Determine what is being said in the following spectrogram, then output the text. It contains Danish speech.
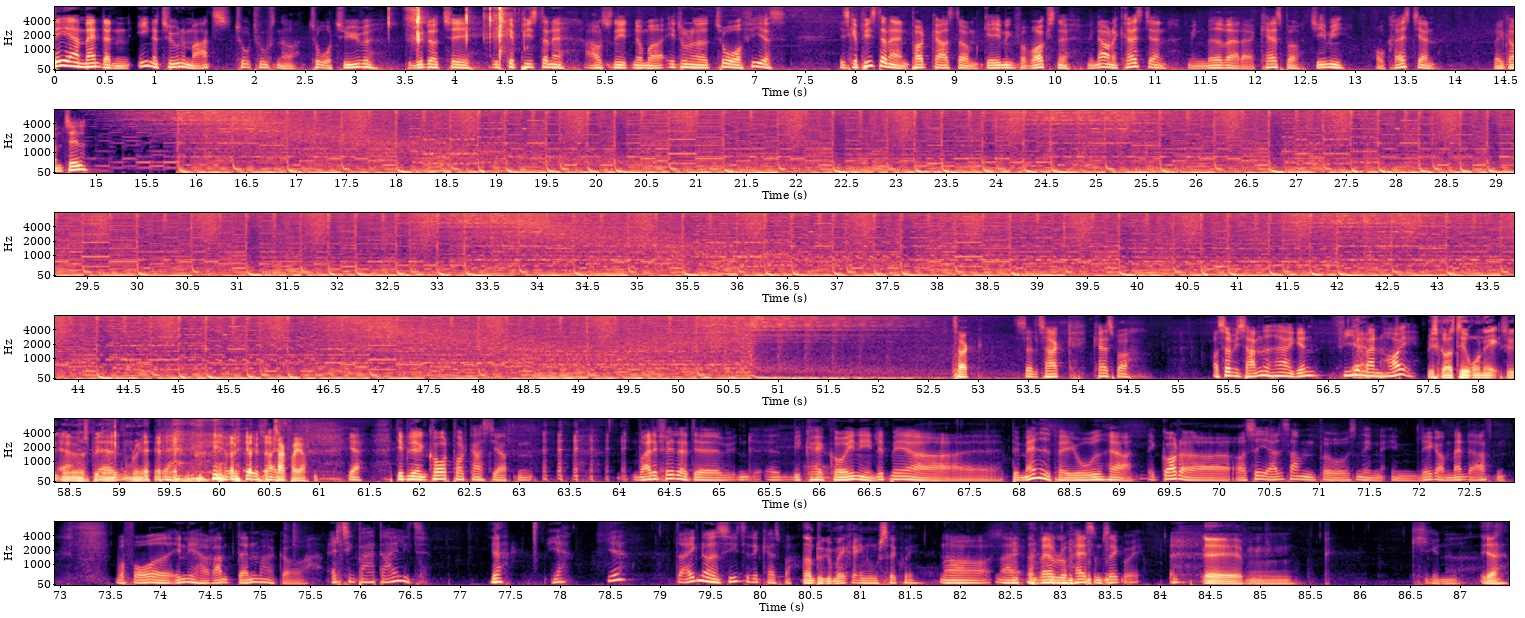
Det er mandag den 21. marts 2022. Du lytter til Eskapisterne, afsnit nummer 182. Eskapisterne er en podcast om gaming for voksne. Mit navn er Christian, min medvært er Kasper, Jimmy og Christian. Velkommen til. Selv tak, Kasper. Og så er vi samlet her igen. Fire ja. Ja. mand høj. Vi skal også til at runde af, så vi kan Ja. ja. med at spille Ja. ja. Elden Ring. Ja, Tak for i aften. Det bliver en kort podcast i aften. Var det fedt, at øh, øh, vi kan gå ind i en lidt mere øh, bemandet periode her. Det er godt at, at se jer alle sammen på sådan en, en lækker mandag aften, hvor foråret endelig har ramt Danmark, og alting bare er dejligt. Ja. Ja, ja. Der er ikke noget at sige til det, Kasper. Nå, du kan ikke have nogen segway. Nå, nej. Hvad vil du have som segway? Øhm, Kigge ned. ja.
